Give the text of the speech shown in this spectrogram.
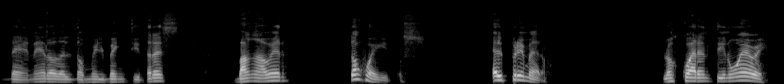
de enero del 2023, van a haber dos jueguitos. El primero, los 49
